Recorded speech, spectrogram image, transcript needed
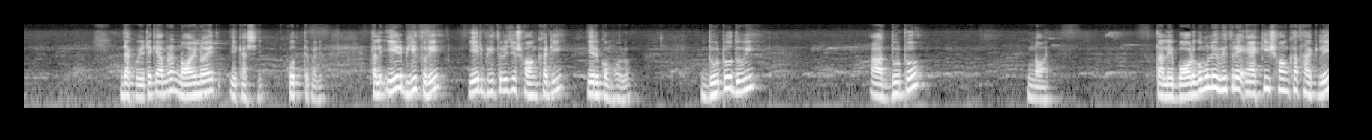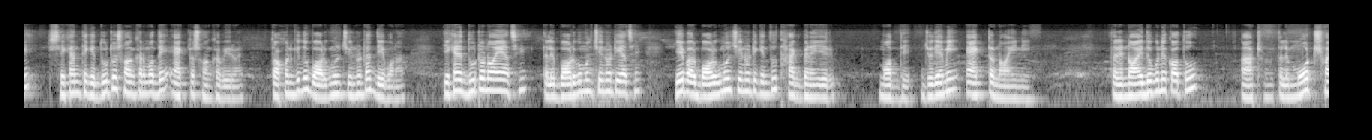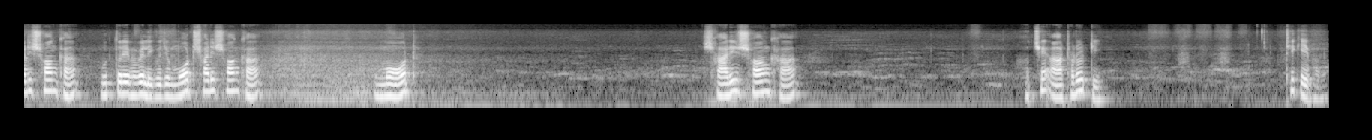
দেখো, এটাকে আমরা নয় নয় একাশি করতে পারি। তাহলে এর ভিতরে এর ভিতরে যে সংখ্যাটি এরকম হলো। দুটো দুই আর দুটো নয়। তাহলে বর্গমূলের ভিতরে একই সংখ্যা থাকলে সেখান থেকে দুটো সংখ্যার মধ্যে একটা সংখ্যা বের হয়। তখন কিন্তু বর্গমূল চিহ্নটা দেব না। এখানে দুটো নয় আছে, তাহলে বর্গমূল চিহ্নটি আছে। এবার বর্গমূল চিহ্নটি কিন্তু থাকবে না এর মধ্যে, যদি আমি একটা নয় নিই। তাহলে নয় দুগুণে কত? আঠেরো তাহলে মোট শাড়ির সংখ্যা, উত্তরে এভাবে লিখব যে মোট শাড়ির সংখ্যা, মোট শাড়ির সংখ্যা হচ্ছে আঠারোটি। ঠিক এইভাবে।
